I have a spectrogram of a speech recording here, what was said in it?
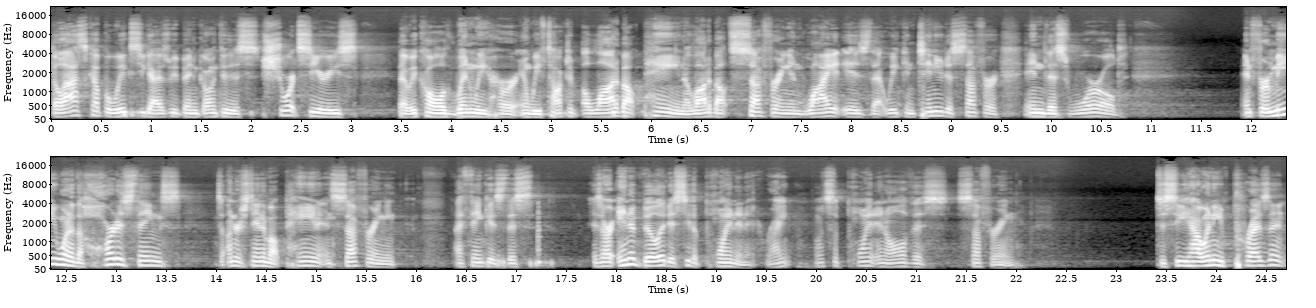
the last couple weeks, you guys, we've been going through this short series that we called When We Hurt, and we've talked a lot about pain, a lot about suffering, and why it is that we continue to suffer in this world. And for me, one of the hardest things to understand about pain and suffering, I think, is this is our inability to see the point in it, right? What's the point in all of this suffering? To see how any present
